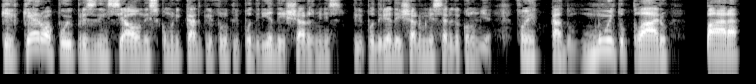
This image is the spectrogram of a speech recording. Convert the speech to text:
que ele quer o apoio presidencial nesse comunicado que ele falou que ele poderia deixar os que ele poderia deixar o Ministério da Economia. Foi um recado muito claro para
